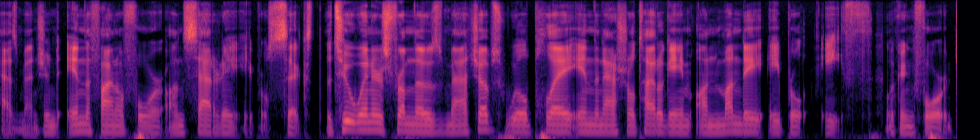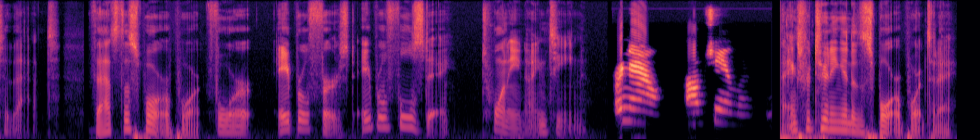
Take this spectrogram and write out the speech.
as mentioned, in the Final Four on Saturday, April 6th. The two winners from those matchups will play in the national title game on Monday, April 8th. Looking forward to that. That's the Sport Report for April 1st, April Fool's Day, 2019. For now, I'm Chandler. Thanks for tuning into the Sport Report today.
